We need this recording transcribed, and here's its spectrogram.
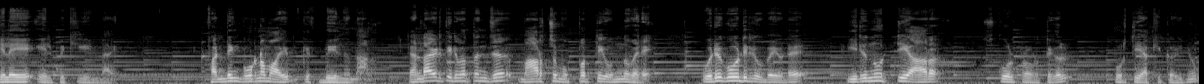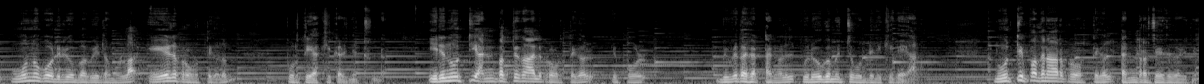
കിലയെ ഏൽപ്പിക്കുകയുണ്ടായി. ഫണ്ടിംഗ് പൂർണമായും കിഫ്ബിയിൽ നിന്നാണ്. രണ്ടായിരത്തി ഇരുപത്തഞ്ച് മാർച്ച് മുപ്പത്തി ഒന്ന് വരെ ഒരു കോടി രൂപയുടെ ഇരുന്നൂറ്റി ആറ് സ്കൂൾ പ്രവൃത്തികൾ പൂർത്തിയാക്കി കഴിഞ്ഞു. മൂന്ന് കോടി രൂപ വീതമുള്ള ഏഴ് പ്രവൃത്തികളും പൂർത്തിയാക്കി കഴിഞ്ഞിട്ടുണ്ട്. ഇരുന്നൂറ്റി അൻപത്തിനാല് പ്രവൃത്തികൾ ഇപ്പോൾ വിവിധ ഘട്ടങ്ങളിൽ പുരോഗമിച്ചുകൊണ്ടിരിക്കുകയാണ്. നൂറ്റി പതിനാറ് പ്രവൃത്തികൾ ടെൻഡർ ചെയ്തു കഴിഞ്ഞു.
